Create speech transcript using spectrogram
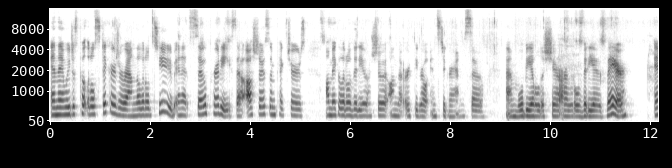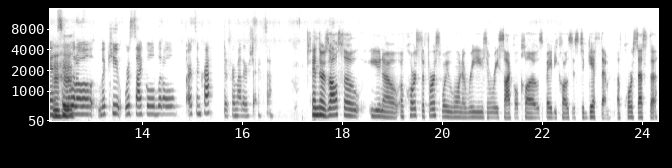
and then we just put little stickers around the little tube and it's so pretty so i'll show some pictures I'll make a little video and show it on the Earthy Girl Instagram. So um, we'll be able to share our little videos there and mm-hmm. see the little, the cute recycled little arts and crafts for Mother's Day. So. And there's also, you know, of course, the first way we want to reuse and recycle clothes, baby clothes, is to gift them. Of course, that's the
